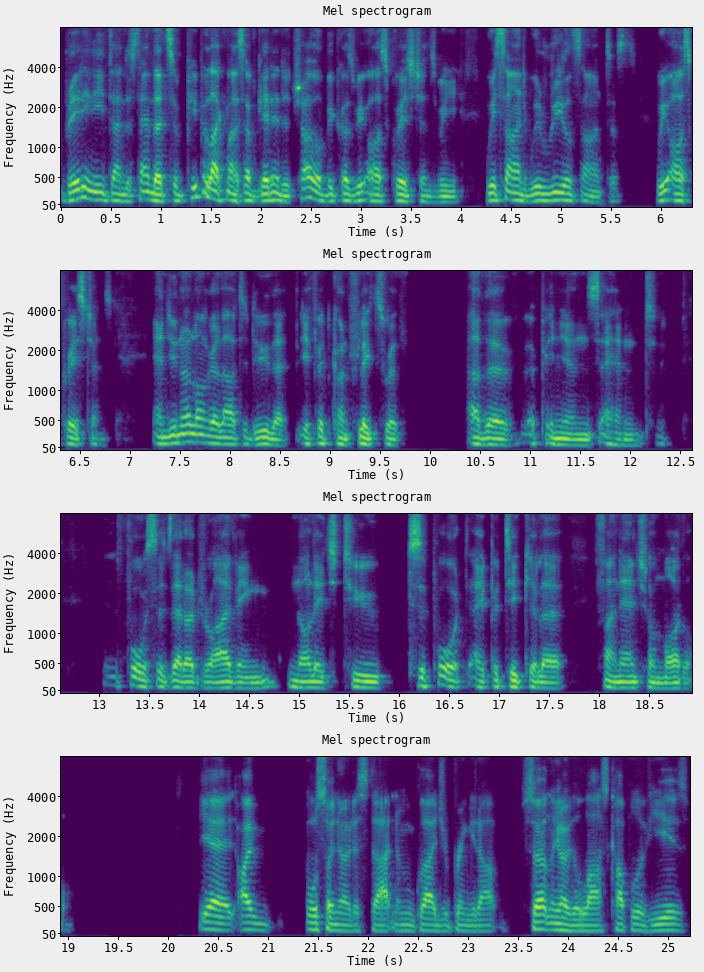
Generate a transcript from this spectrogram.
really need to understand that. So people like myself get into trouble because we ask questions. We we're scientists, we're real scientists. We ask questions. And you're no longer allowed to do that if it conflicts with other opinions and forces that are driving knowledge to support a particular financial model. Yeah, I've also noticed that, and I'm glad you bring it up. Certainly over the last couple of years,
